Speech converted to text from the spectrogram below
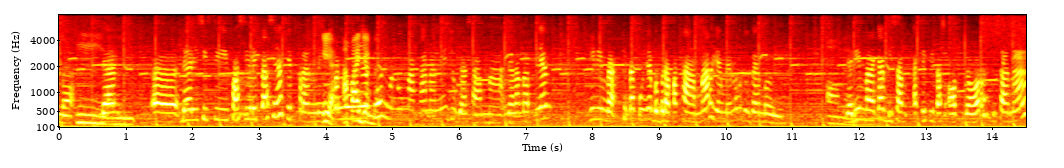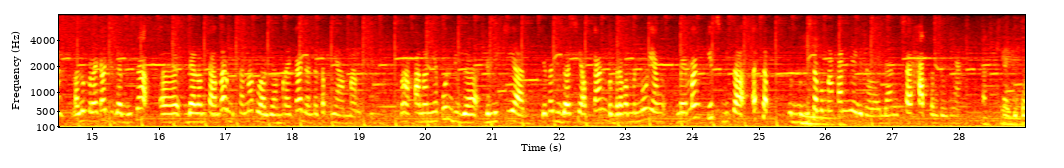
mbak hmm. dan uh, dari sisi fasilitasnya kids friendly iya, menunya apa aja, pun menu makanannya juga sama dalam artian gini mbak kita punya beberapa kamar yang memang untuk family Oh, Jadi mereka bisa aktivitas outdoor di sana, lalu mereka juga bisa uh, dalam kamar bersama keluarga mereka dan tetap nyaman. Makanannya pun juga demikian. Kita juga siapkan beberapa menu yang memang kids bisa accept, hmm. bisa memakannya gitu loh dan sehat tentunya. Okay. Kayak gitu.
